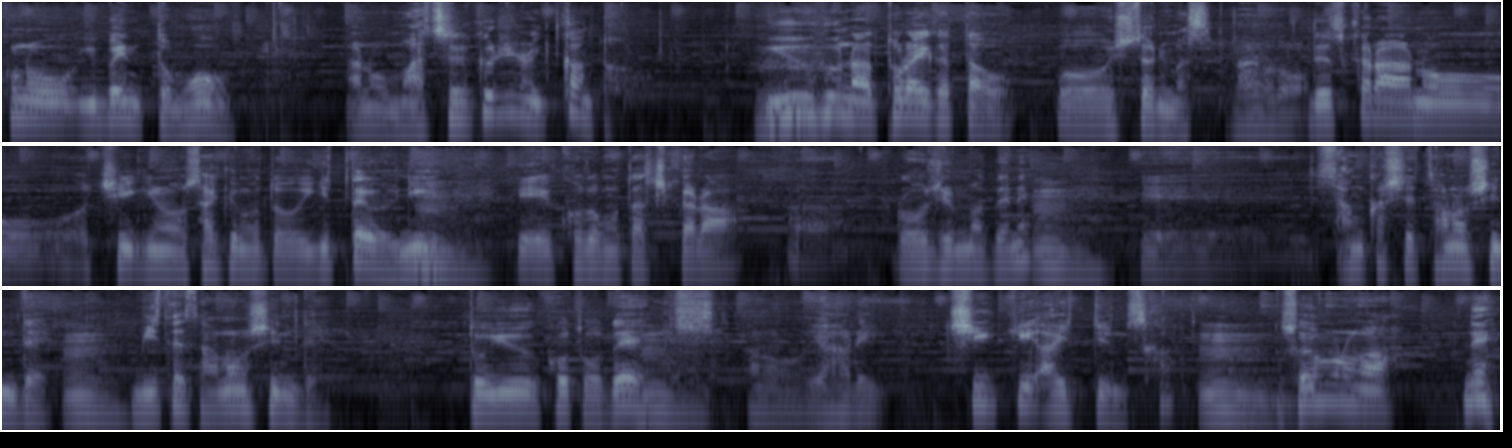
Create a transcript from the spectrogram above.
このイベントもあの祭り作りの一環というふうな捉え方を、おしております。なるほど。ですからあの地域の先ほど言ったように、うん。えー子どもたちからあ老人までね、うん。えー参加して楽しんで、うん。見て楽しんでということで、うん。あのやはり地域愛っていうんですか、うん。そういうものがね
